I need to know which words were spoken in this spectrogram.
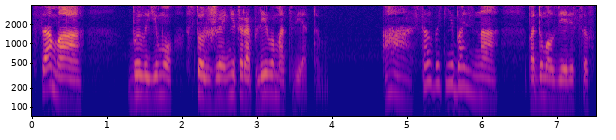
Сама было ему столь же неторопливым ответом. А, стал быть, не больна, подумал Вересов.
